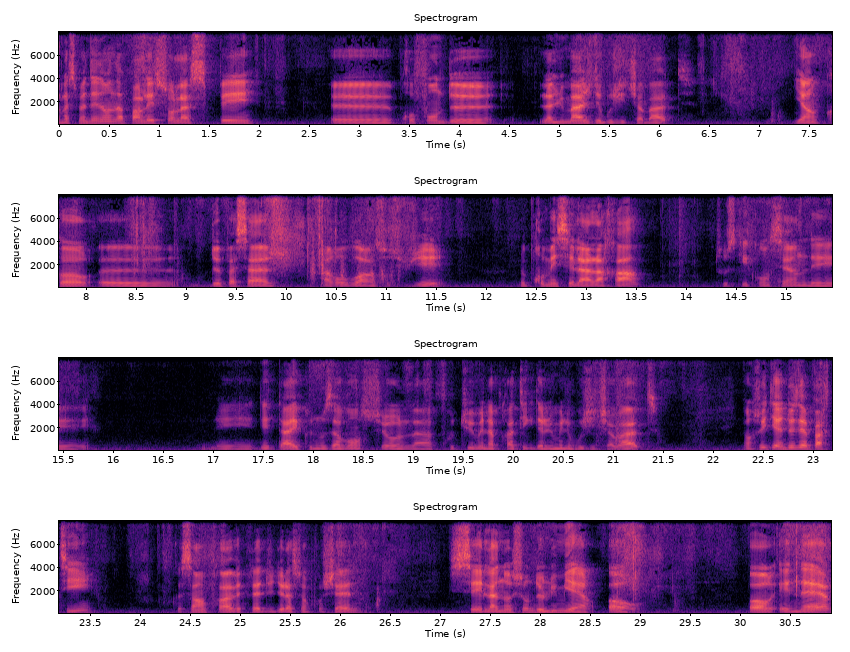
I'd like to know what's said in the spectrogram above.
Dans la semaine dernière, on a parlé sur l'aspect euh, profond de l'allumage des bougies de Shabbat. Il y a encore euh, deux passages à revoir à ce sujet. Le premier, c'est la halacha, tout ce qui concerne les, détails que nous avons sur la coutume et la pratique d'allumer les bougies de Shabbat. Ensuite, il y a une deuxième partie, que ça en fera avec l'aide de la semaine prochaine. C'est la notion de lumière, or. Or et nerf,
